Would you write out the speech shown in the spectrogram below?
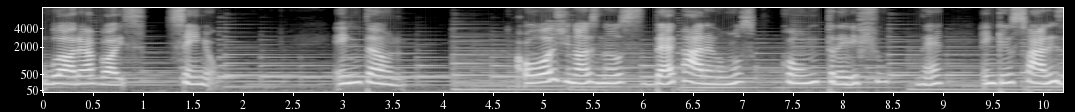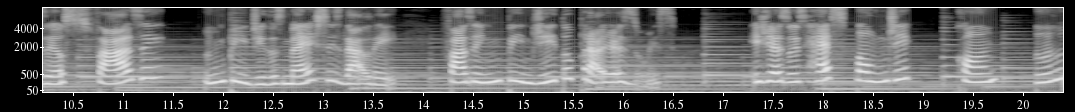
glória a vós, Senhor. Então, hoje nós nos deparamos com um trecho, né, em que os fariseus fazem um pedido, os mestres da lei fazem um pedido para Jesus. E Jesus responde com um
